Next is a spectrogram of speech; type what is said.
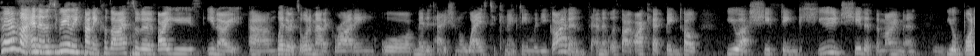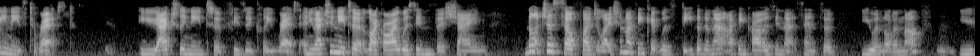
Who am I? And it was really funny because I sort of I use you know um, whether it's automatic writing or meditation or ways to connect in with your guidance, and it was like I kept being told you are shifting huge shit at the moment. Your body needs to rest. Yeah. You actually need to physically rest, and you actually need to like I was in the shame, not just self-flagellation. I think it was deeper than that. I think I was in that sense of you are not enough. Mm. You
